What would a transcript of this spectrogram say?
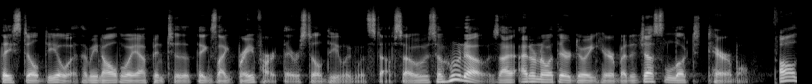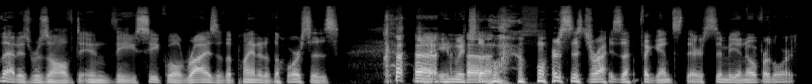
they still deal with. I mean, all the way up into things like Braveheart, they were still dealing with stuff. So so who knows? I, I don't know what they were doing here, but it just looked terrible. All that is resolved in the sequel, Rise of the Planet of the Horses, uh, in which the horses rise up against their simian overlord.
